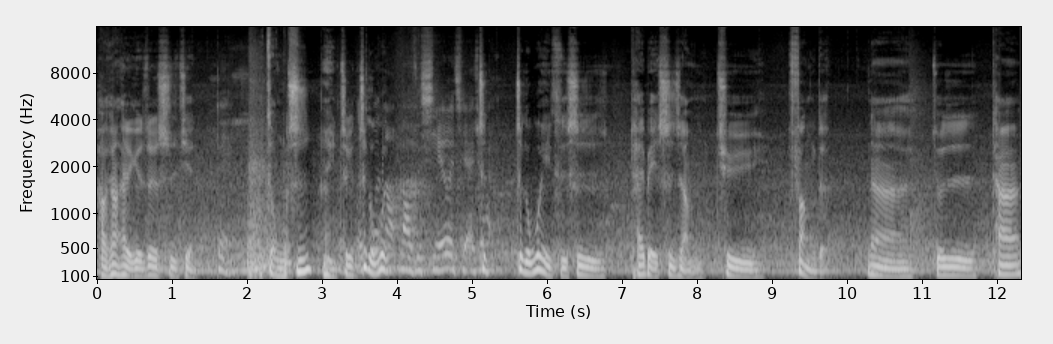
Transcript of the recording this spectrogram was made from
好像还有一个这个事件。对，总之，哎，这个这个位脑脑子邪恶起来就这这个位置是台北市长去放的，那就是他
